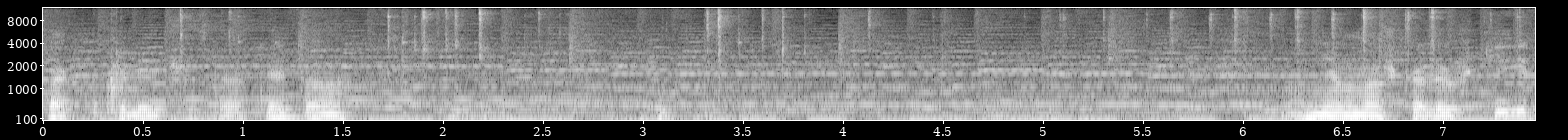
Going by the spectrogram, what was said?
Так, ключ это от этого. Немножко люфтит.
